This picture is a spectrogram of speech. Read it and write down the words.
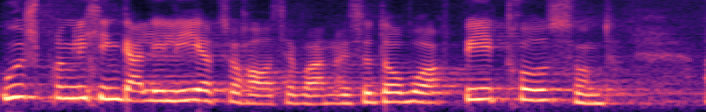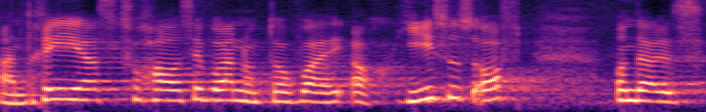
ursprünglich in Galiläa zu Hause waren. Also da, wo auch Petrus und Andreas zu Hause waren und da war auch Jesus oft. Und als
